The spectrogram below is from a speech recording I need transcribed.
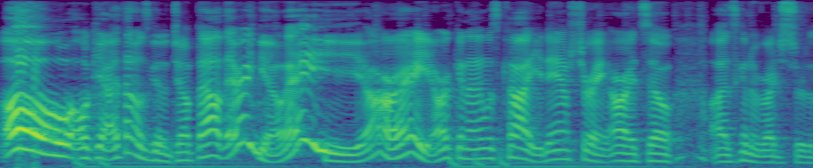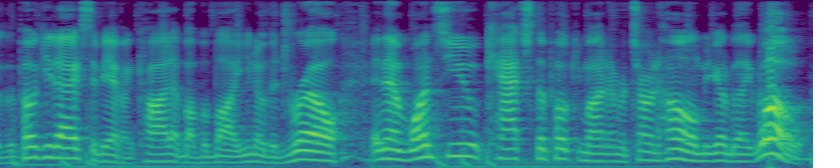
Oh, okay, I thought I was going to jump out. There we go. Hey, all right, Arcanine was caught. You damn straight. All right, so uh, it's going to register to the Pokédex if you haven't caught it, blah, blah, blah. You know the drill. And then once you catch the Pokemon and return home, you're going to be like, whoa,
